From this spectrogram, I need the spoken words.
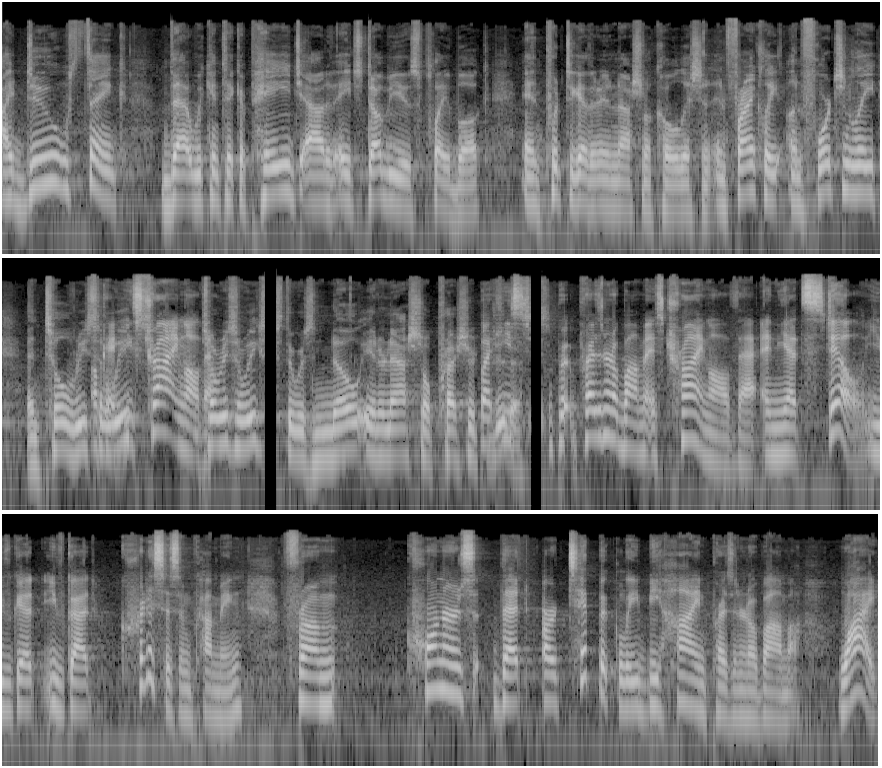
I do think that we can take a page out of HW's playbook and put together an international coalition. And frankly, unfortunately, until recent okay, weeks, he's trying all until that. recent weeks, there was no international pressure but to do he's, this. President Obama is trying all of that, and yet still, you've got you've got criticism coming from corners that are typically behind President Obama. Why?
